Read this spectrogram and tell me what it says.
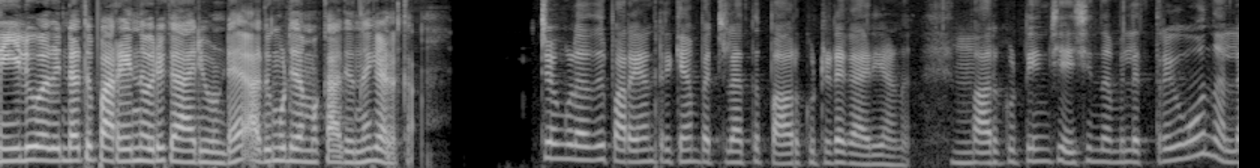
നീലു അതിന്റെ അകത്ത് പറയുന്ന ഒരു കാര്യമുണ്ട്. അതും കൂടി നമുക്ക് ആദ്യം ഒന്ന് കേൾക്കാം. ഏറ്റവും കൂടുതൽ പറയാണ്ടിരിക്കാൻ പറ്റില്ലാത്ത പാർക്കുട്ടിയുടെ കാര്യമാണ്. പാർക്കുട്ടിയും ചേച്ചിയും തമ്മിൽ എത്രയോ നല്ല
